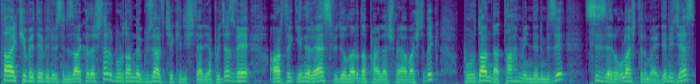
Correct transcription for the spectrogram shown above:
takip edebilirsiniz arkadaşlar. Buradan da güzel çekilişler yapacağız ve artık yeni Reels videoları da paylaşmaya başladık. Buradan da tahminlerimizi sizlere ulaştırmaya deneyeceğiz.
